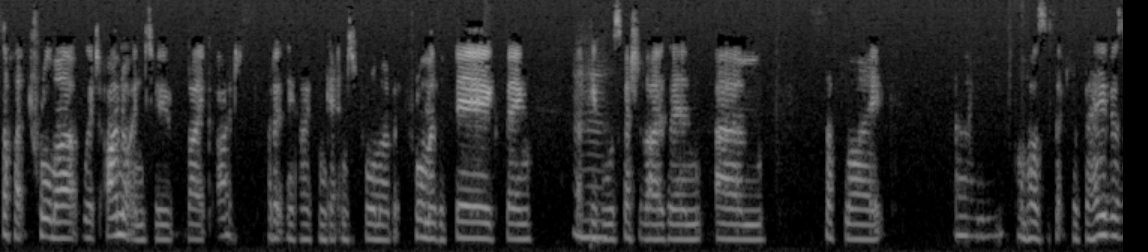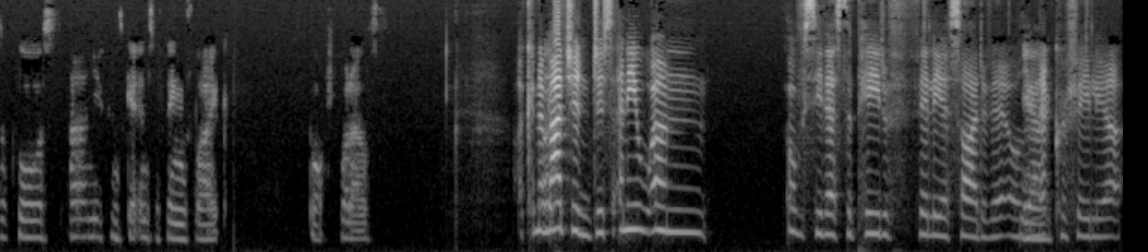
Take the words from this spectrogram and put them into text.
stuff like trauma, which I'm not into. Like, I just, I don't think I can get into trauma, but trauma is a big thing that people will specialize in. Um, stuff like um, compulsive sexual behaviors, of course, and you can get into things like, gosh, what else? I can imagine just anyone. Obviously, there's the paedophilia side of it, or the Yeah. necrophilia.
